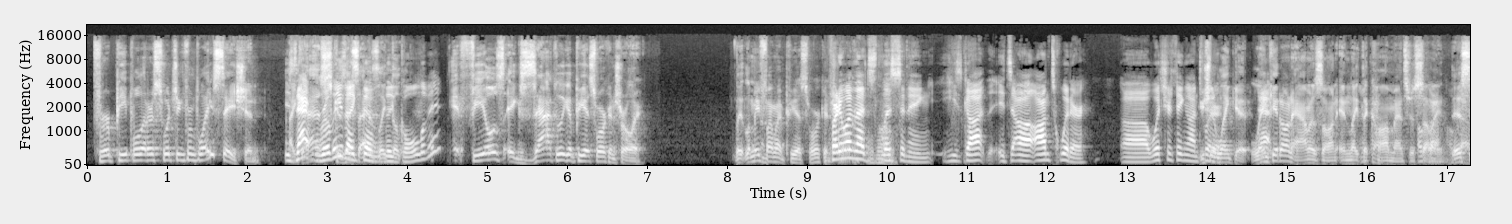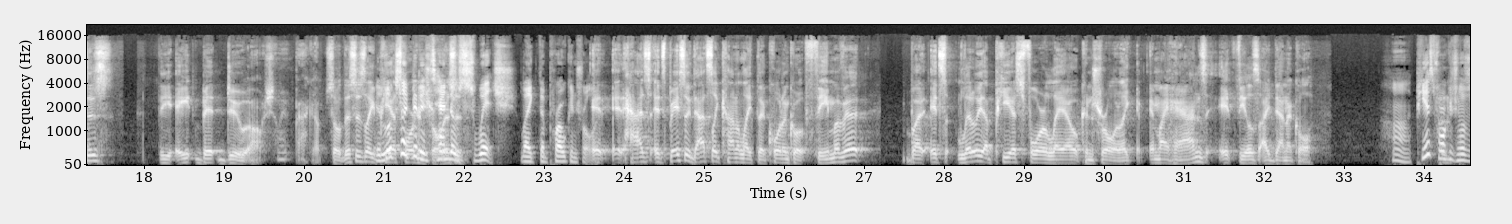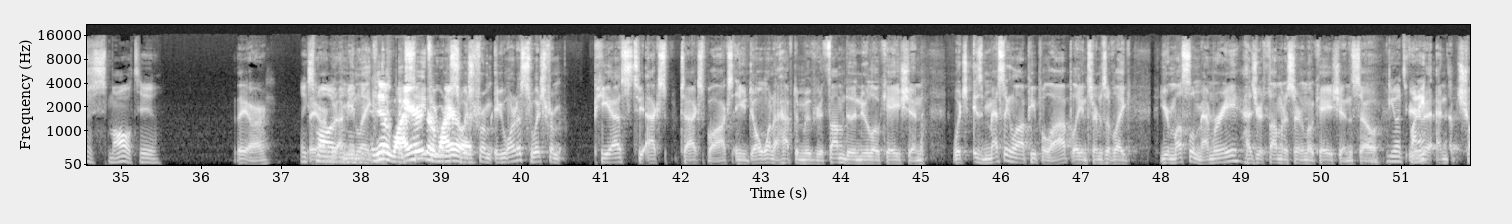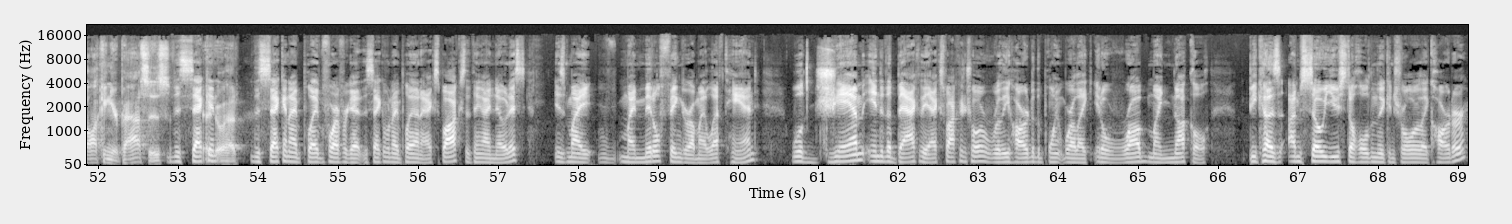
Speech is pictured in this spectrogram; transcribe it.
for people that are switching from PlayStation. Is I that guess, really like the, like, the goal of it? It feels exactly like a PS4 controller. Let, let me find my PS4 controller. For anyone that's Hold on. listening, he's got it's uh, on Twitter. Uh, what's your thing on Twitter? you Twitter? should link it. Link At- it on Amazon in like the Okay. comments or Okay, something. This okay. is the 8-bit do. Oh, should we back up? So this is like It PS4 looks like the controller. Nintendo This is- Switch, like the Pro controller. It it has it's basically that's like kind of like the quote unquote theme of it, but it's literally a PS4 layout controller. Like in my hands, it feels identical. huh? PS4 controllers are small too, They are. Like They are, smaller. but I mean, like, Is it if- like, say wired if or wireless? From if you want to switch from PS to X to Xbox, and you don't want to have to move your thumb to a new location, which is messing a lot of people up, like in terms of like your muscle memory has your thumb in a certain location, so You know what's you're funny? gonna end up chalking your passes. the second go ahead. the second I play before I forget the second when I play on Xbox, the thing I notice is my my middle finger on my left hand will jam into the back of the Xbox controller really hard to the point where like it'll rub my knuckle because I'm so used to holding the controller like harder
